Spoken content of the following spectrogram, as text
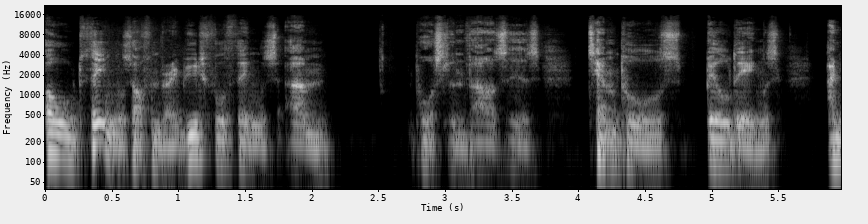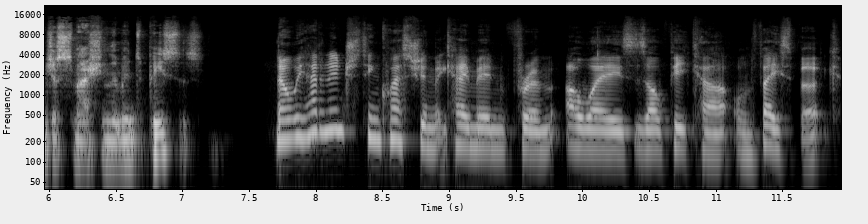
old things, often very beautiful things, um, porcelain vases, temples, buildings, and just smashing them into pieces. Now, we had an interesting question that came in from Always Zalpika on Facebook,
